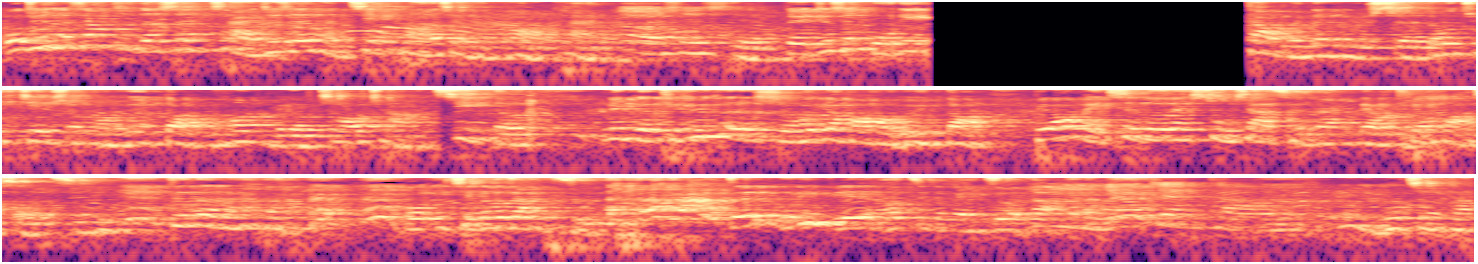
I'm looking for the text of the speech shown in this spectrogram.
我觉得这样子的身材就是很健康，而且很好看。呃，谢谢。对，就是鼓励。像我们的女神都会去健身房运动，然后你们有操场，记得那个体育课的时候要好好运动，不要每次都在树下乘凉聊天、划手机，真的吗？我以前都这样子，所以鼓励别人，然后自己都没做到。你要健康。嗯，要健康。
